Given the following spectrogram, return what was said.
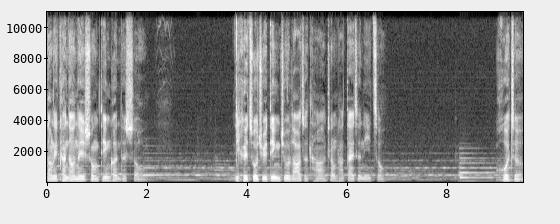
当你看到那双钉痕的手，你可以做决定，就拉着他，让他带着你走；或者，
